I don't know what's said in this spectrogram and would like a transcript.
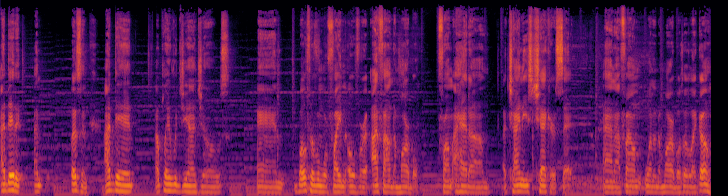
I did it. I, listen i did i played with gi joes and both of them were fighting over i found a marble from i had um, a chinese checker set and i found one of the marbles. I was like oh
